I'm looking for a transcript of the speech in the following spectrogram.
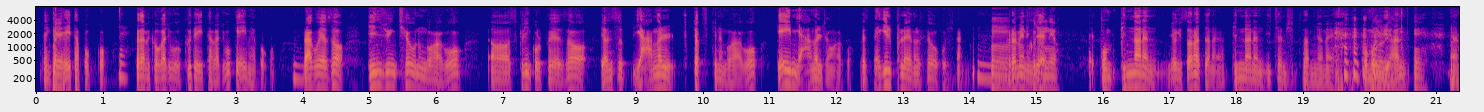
그러니까 네. 데이터 뽑고 네. 그다음에 그거 가지고 그 데이터 가지고 게임 해보고 음. 라고 해서 빈 스윙 채우는 거하고 어, 스크린 골프에서 연습 양을 축적시키는 거하고 게임 양을 정하고 그래서 100일 플랜을 세워보시라는 거예요. 음. 음, 그러면 이제 좋네요. 봄, 빛나는 여기 써놨잖아요. 빛나는 2013년에 봄을 위한 예. 어,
